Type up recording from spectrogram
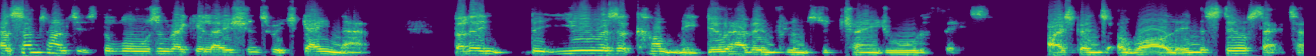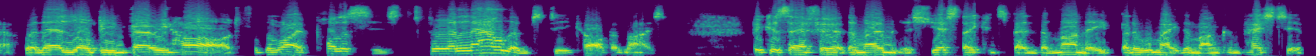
And sometimes it's the rules and regulations which gain that. But, in, but you as a company do have influence to change all of these. I spent a while in the steel sector where they're lobbying very hard for the right policies to allow them to decarbonize because their fear at the moment is yes, they can spend the money, but it will make them uncompetitive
